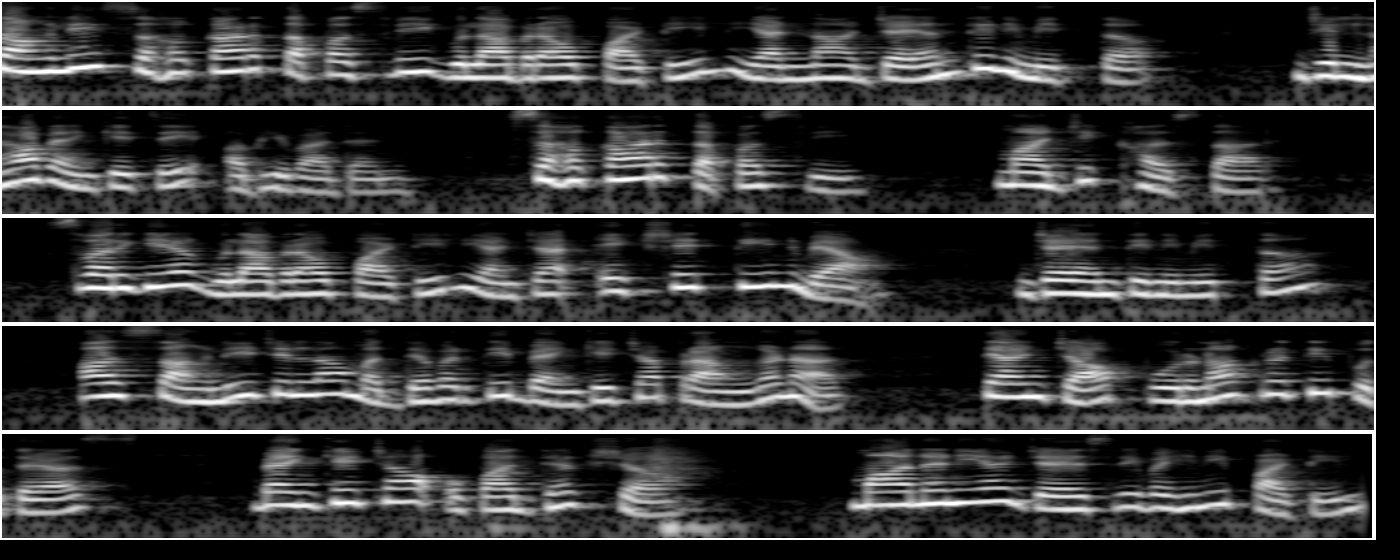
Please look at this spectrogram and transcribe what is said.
सांगली सहकार तपस्वी गुलाबराव पाटील यांना जयंतीनिमित्त जिल्हा बँकेचे अभिवादन. सहकार तपस्वी माजी खासदार स्वर्गीय गुलाबराव पाटील यांच्या एकशे तीनव्या जयंतीनिमित्त आज सांगली जिल्हा मध्यवर्ती बँकेच्या प्रांगणात त्यांच्या पूर्णाकृती पुतळ्यास बँकेच्या उपाध्यक्ष माननीय जयश्री वहिनी पाटील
